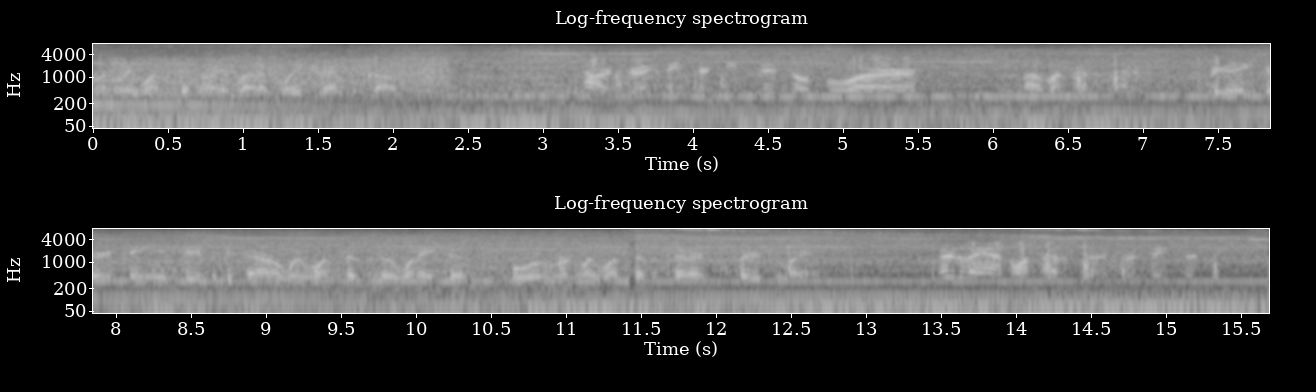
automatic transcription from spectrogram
runway one seven right, line up, way traffic cross. Tower, sir, main 13 visual for uh, 17 center. Figure eight thirteen, the end of the tower, way one seven zero one eight just four, runway one seven center, clear to land. Clear to land, 17 center, first 813.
